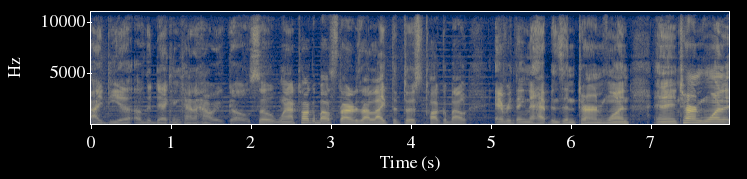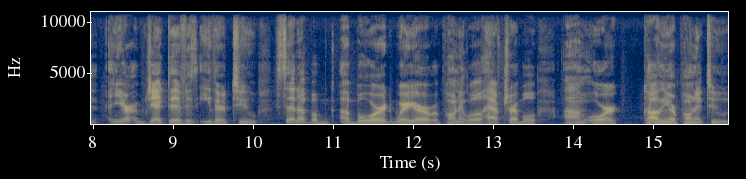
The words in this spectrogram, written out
idea of the deck and kind of how it goes. So when I talk about starters, I like to just talk about everything that happens in turn one. And in turn one, your objective is either to set up a, a board where your opponent will have trouble um, or causing your opponent to,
